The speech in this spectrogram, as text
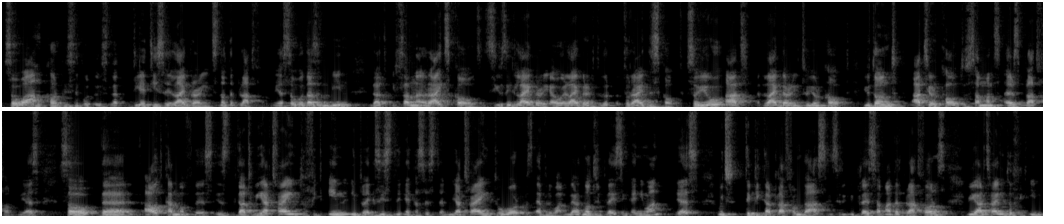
So one core principle is that DLT is a library; it's not a platform. Yes. So what does it mean? That if someone writes code, it's using library, our library to, to write this code. So you add library to your code. You don't add your code to someone else's platform. Yes. So the outcome of this is that we are trying to fit in into existing ecosystem. We are trying to work with everyone. We are not replacing anyone, yes, which typical platform does. It's replace some other platforms. We are trying to fit in.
